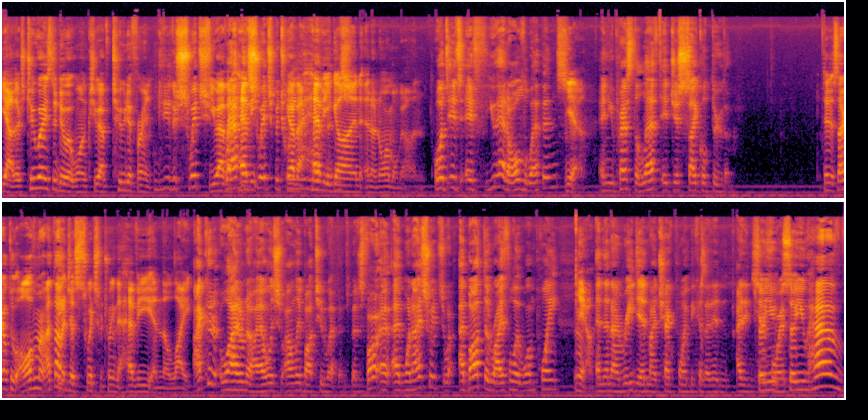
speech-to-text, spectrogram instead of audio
Yeah. There's two ways to do it. One, because you have two different. You can either switch. You have a heavy- switch between. You have a heavy weapons. gun and a normal gun. Well, it's, it's if you had all the weapons Yeah. and you press the left, it just cycled through them. Did it cycle through all of them? Or I thought it just switched between the heavy and the light. I could. Well, I don't know. I only I only bought two weapons, but as far I, I, when I switched, I bought the rifle at one point, Yeah. and then I redid my checkpoint because I didn't I didn't So care you for it. so you have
